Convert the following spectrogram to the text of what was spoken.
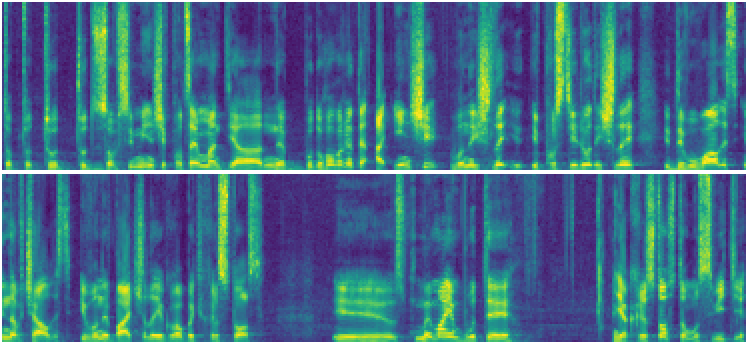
Тобто тут, тут зовсім інші. Про цей момент я не буду говорити. А інші вони йшли, і, і прості люди йшли, і дивувались, і навчались. І вони бачили, як робить Христос. І ми маємо бути як Христос в тому світі.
